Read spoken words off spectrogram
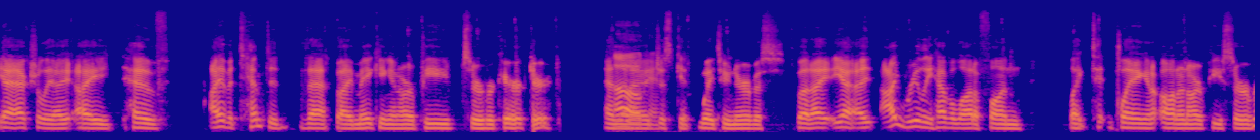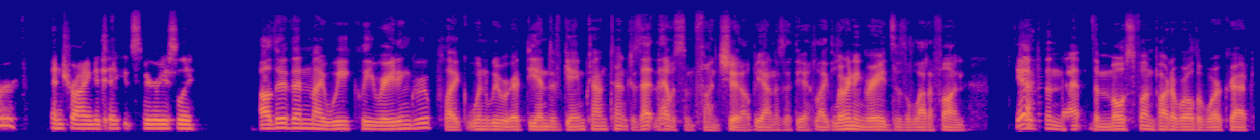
yeah, actually I I have I have attempted that by making an RP server character, and then Oh, I just get way too nervous. But I, yeah, I, I really have a lot of fun, like t- playing on an RP server and trying to take it seriously. Other than my weekly raiding group, like when we were at the end of game content, because that, that was some fun shit, I'll be honest with you. Like learning raids is a lot of fun. Yeah. Other than that, the most fun part of World of Warcraft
